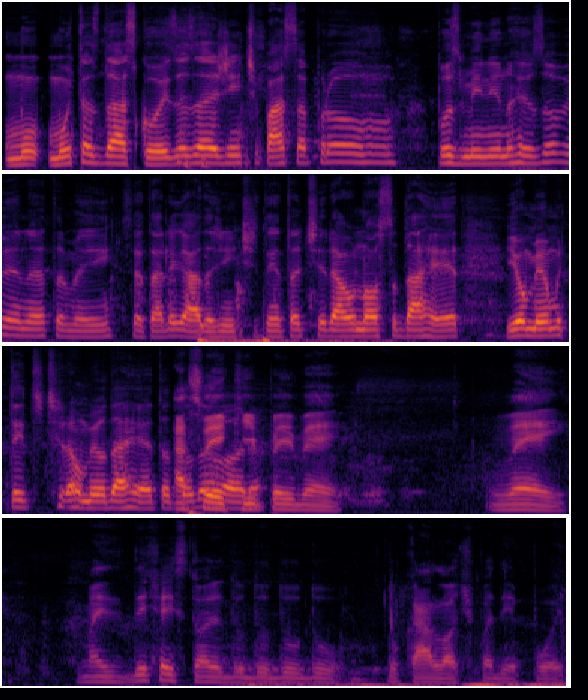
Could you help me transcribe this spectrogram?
mu- muitas das coisas a gente passa pro, pros meninos resolver, né, também. Você tá ligado? A gente tenta tirar o nosso da reta. E eu mesmo tento tirar o meu da reta toda A sua hora. equipe aí, velho. Véi. Mas deixa a história do, do, do, do, do calote pra depois.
